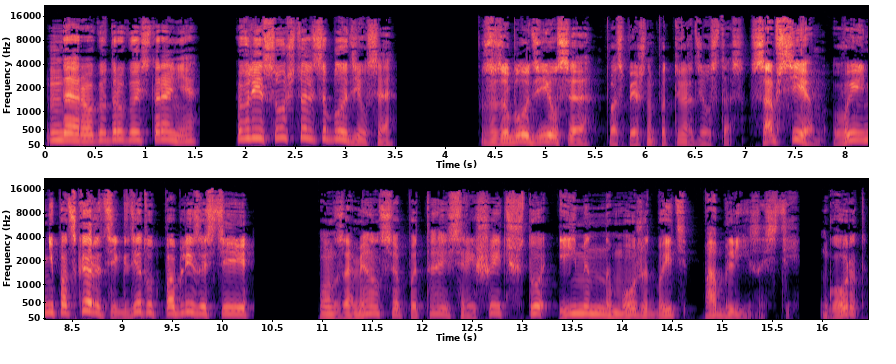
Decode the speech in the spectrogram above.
Дорога в другой стороне. В лесу, что ли, заблудился?» «Заблудился», — поспешно подтвердил Стас. «Совсем. Вы не подскажете, где тут поблизости...» Он замялся, пытаясь решить, что именно может быть поблизости. Город?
